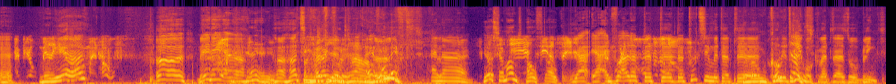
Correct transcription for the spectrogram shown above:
Uh, Heb je opmerkingen over mijn hoofd? Eh, nee, nee, eh, Nee, uh, hartstikke Nee, hoofd? hoor. lift. En eh, heel charmant hoofd ook. Ja, ja, en vooral dat, dat, eh, dat toetje met dat eh hoe groene dat? driehoek wat daar zo blinkt.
